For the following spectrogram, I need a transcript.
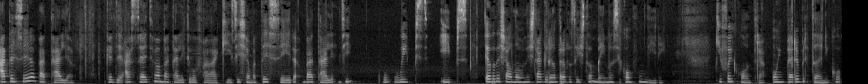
A terceira batalha, quer dizer, a sétima batalha que eu vou falar aqui se chama Terceira Batalha de Whips. Ips. Eu vou deixar o nome no Instagram para vocês também não se confundirem que foi contra o Império Britânico,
